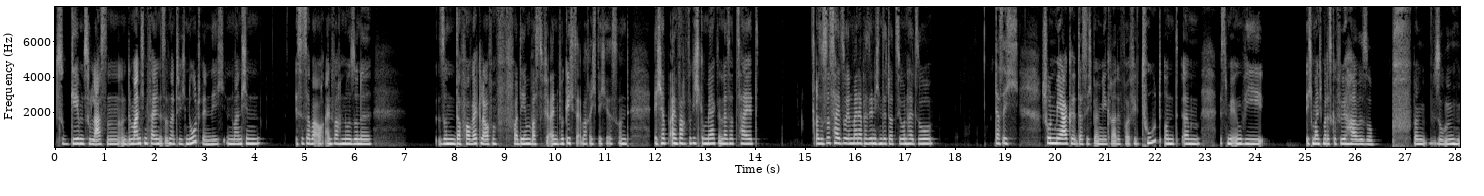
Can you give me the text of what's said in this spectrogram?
zu geben zu lassen. Und in manchen Fällen ist es natürlich notwendig. In manchen ist es aber auch einfach nur so eine, so ein davor weglaufen vor dem, was für einen wirklich selber richtig ist. Und ich habe einfach wirklich gemerkt in letzter Zeit, also es ist halt so in meiner persönlichen Situation halt so, dass ich schon merke, dass sich bei mir gerade voll viel tut und ähm, es mir irgendwie, ich manchmal das Gefühl habe, so, beim, so mir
